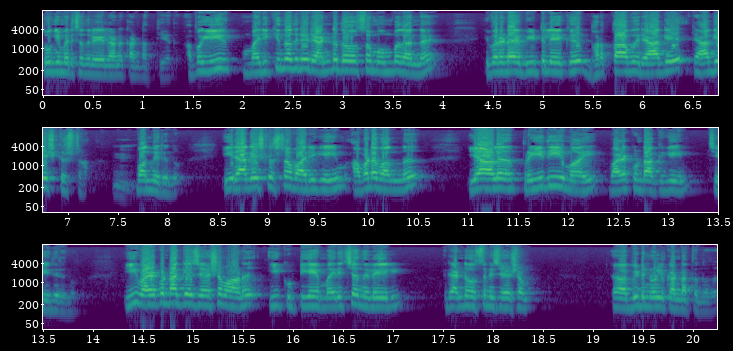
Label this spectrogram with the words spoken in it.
തൂങ്ങി മരിച്ച നിലയിലാണ് കണ്ടെത്തിയത്. അപ്പോൾ ഈ മരിക്കുന്നതിന് രണ്ട് ദിവസം മുമ്പ് തന്നെ ഇവരുടെ വീട്ടിലേക്ക് ഭർത്താവ് രാഗേ രാകേഷ് കൃഷ്ണ വന്നിരുന്നു. ഈ രാകേഷ് കൃഷ്ണ വരികയും അവിടെ വന്ന് ഇയാൾ പ്രീതിയുമായി വഴക്കുണ്ടാക്കുകയും ചെയ്തിരുന്നു. ഈ വഴക്കുണ്ടാക്കിയ ശേഷമാണ് ഈ കുട്ടിയെ മരിച്ച നിലയിൽ രണ്ടു ദിവസത്തിന് ശേഷം വീടിനുള്ളിൽ കണ്ടെത്തുന്നത്.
